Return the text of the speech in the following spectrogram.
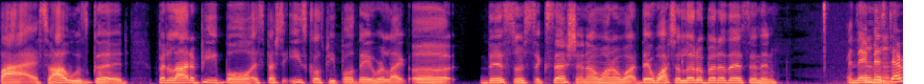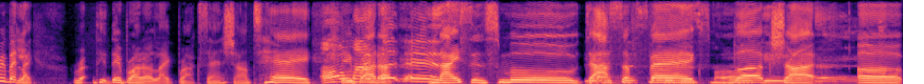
five, so I was good. But a lot of people, especially East Coast people, they were like, "Uh, this or Succession. I want to watch." They watch a little bit of this, and then and they Mm-hmm. missed everybody. Like they brought out like Roxanne Shante. Oh they my brought out goodness. Nice and Smooth, Das Nice EFX. Buckshot, uh,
